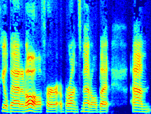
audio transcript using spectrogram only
feel bad at all for a bronze medal, but um,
